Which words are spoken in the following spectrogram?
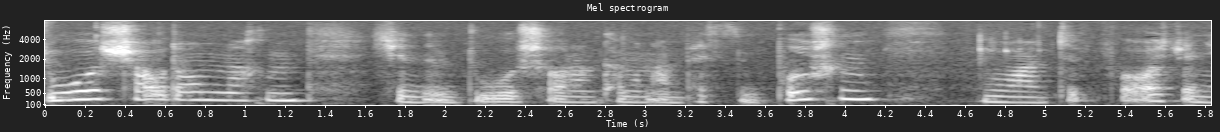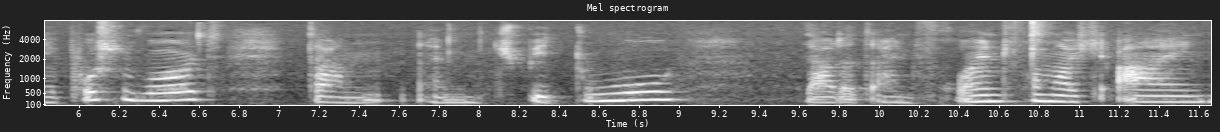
Duo-Showdown machen. Ich finde, im Duo-Showdown kann man am besten pushen. Nur ein Tipp für euch, wenn ihr pushen wollt, dann ähm, spielt Duo, ladet einen Freund von euch ein.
